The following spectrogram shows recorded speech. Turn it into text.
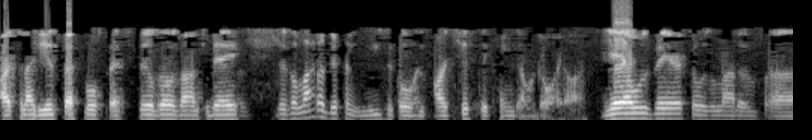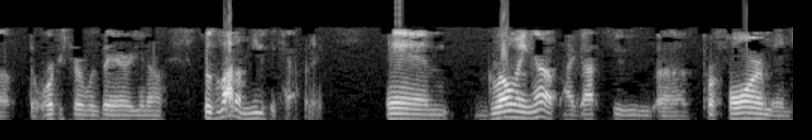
Arts and Ideas Festival that still goes on today. There's a lot of different musical and artistic things that were going on. Yale was there, so there was a lot of uh, the orchestra was there. You know, so there's a lot of music happening, and growing up, I got to uh, perform and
